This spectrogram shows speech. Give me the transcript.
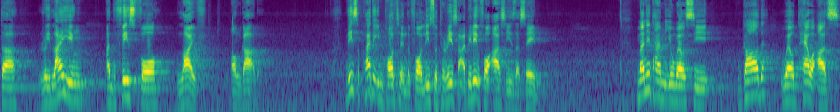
the relying and faithful life on God. This is quite important for Lisa Teresa. I believe for us is the same. Many times you will see God will tell us,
